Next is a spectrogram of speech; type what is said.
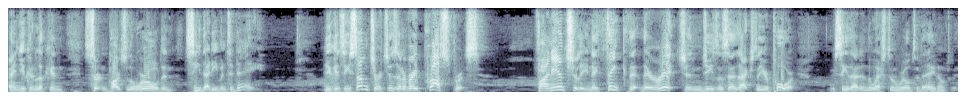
And you can look in certain parts of the world and see that even today. You can see some churches that are very prosperous financially and they think that they're rich and Jesus says, actually, you're poor. We see that in the Western world today, don't we?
